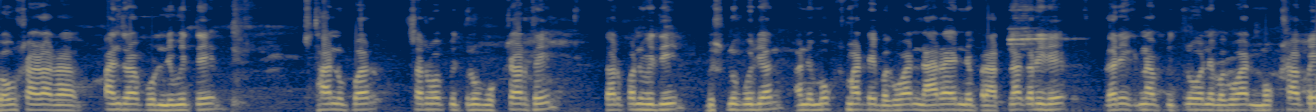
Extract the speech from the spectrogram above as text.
ગૌશાળાના પાંજરાપુર નિમિત્તે સ્થાન ઉપર સર્વ પિતૃ મોક્ષાર્થે તર્પણ વિધિ, વિષ્ણુ પૂજન અને મોક્ષ માટે ભગવાન નારાયણને પ્રાર્થના કરી છે. દરેકના પિતૃઓને ભગવાન મોક્ષ આપે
